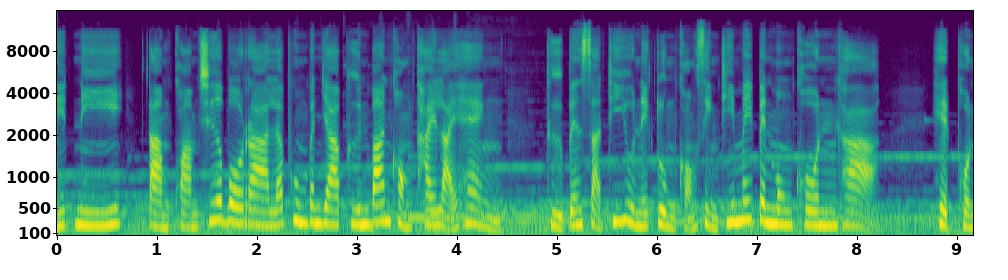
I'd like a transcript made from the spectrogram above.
นิดนี้ตามความเชื่อโบราณและภูมิปัญญาพื้นบ้านของไทยหลายแห่ง ถือเป็นสัตว์ที่อยู่ในกลุ่มของสิ่งที่ไม่เป็นมงคลค่ะ เหตุผล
